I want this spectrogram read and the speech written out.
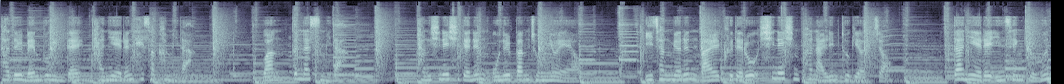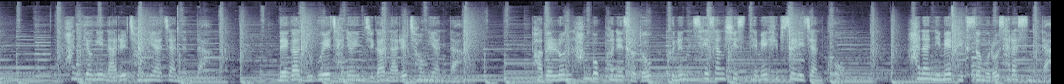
다들 멘붕인데 다니엘은 해석합니다. 왕 끝났습니다. 당신의 시대는 오늘 밤 종료예요. 이 장면은 말 그대로 신의 심판 알림톡이었죠. 다니엘의 인생 교훈? 환경이 나를 정의하지 않는다. 내가 누구의 자녀인지가 나를 정의한다. 바벨론 한복판에서도 그는 세상 시스템에 휩쓸리지 않고 하나님의 백성으로 살았습니다.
